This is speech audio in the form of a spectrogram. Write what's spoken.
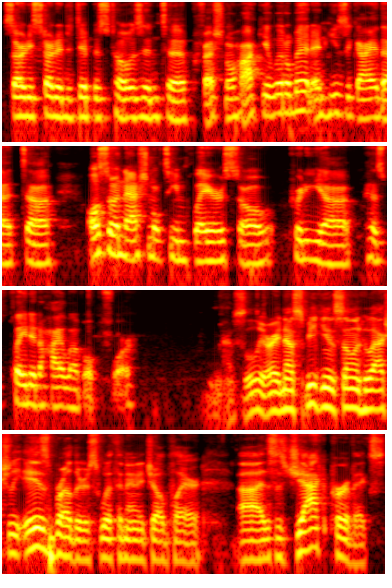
he's already started to dip his toes into professional hockey a little bit. And he's a guy that uh, also a national team player, so pretty uh, has played at a high level before. Absolutely. All right. Now, speaking of someone who actually is brothers with an NHL player, uh, this is Jack Perbix,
